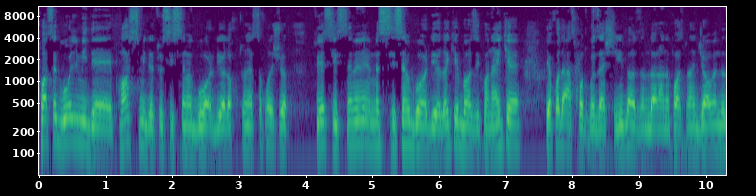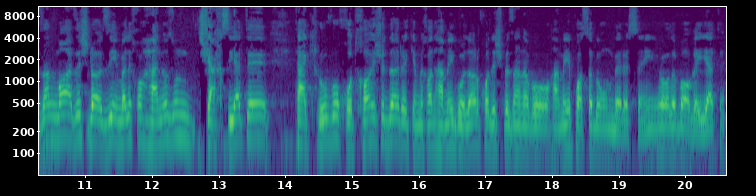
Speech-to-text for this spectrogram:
پاس گل میده پاس میده تو سیستم گواردیولا. تونسته خودش رو توی سیستم مثل سیستم گواردیولا که بازیکنایی که یه خود از خود گذشتگی لازم دارن و پاس بدن جا بندازن ما ازش راضییم ولی خب هنوز اون شخصیت تکرو و خودخواهشو داره که می‌خواد همه گلا رو خودش بزنه و همه پاسا به اون برسه. این حالا واقعیته.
